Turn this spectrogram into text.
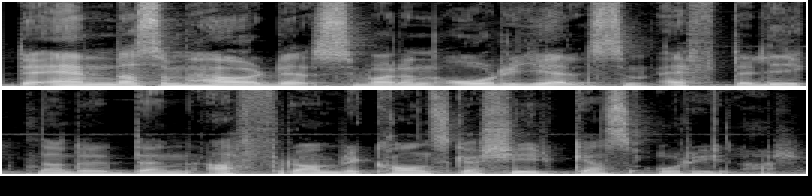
Det enda som hördes var en orgel som efterliknade den afroamerikanska kyrkans orglar.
